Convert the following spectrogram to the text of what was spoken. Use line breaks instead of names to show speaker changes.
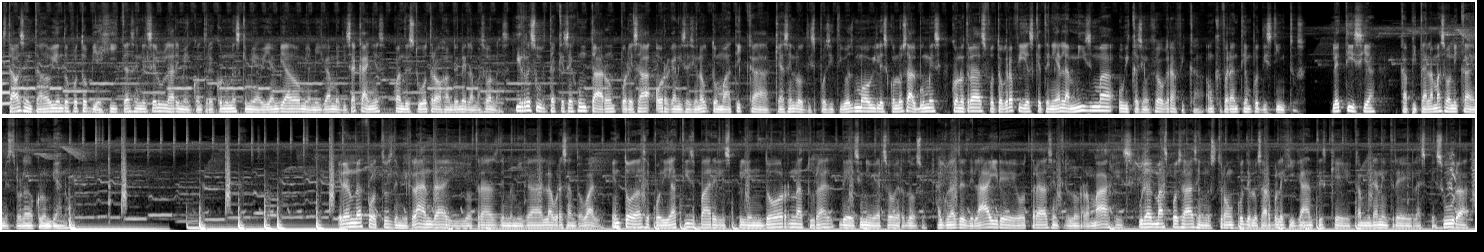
Estaba sentado viendo fotos viejitas en el celular y me encontré con unas que me había enviado mi amiga Melissa Cañas cuando estuvo trabajando en el Amazonas. Y resulta que se juntaron por esa organización automática que hacen los dispositivos móviles con los álbumes con otras fotografías que tenían la misma ubicación geográfica, aunque fueran tiempos distintos. Leticia, capital amazónica de nuestro lado colombiano. Eran unas fotos de mi Irlanda y otras de mi amiga Laura Sandoval. En todas se podía atisbar el esplendor natural de ese universo verdoso. Algunas desde el aire, otras entre los ramajes, unas más posadas en los troncos de los árboles gigantes que caminan entre la espesura,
